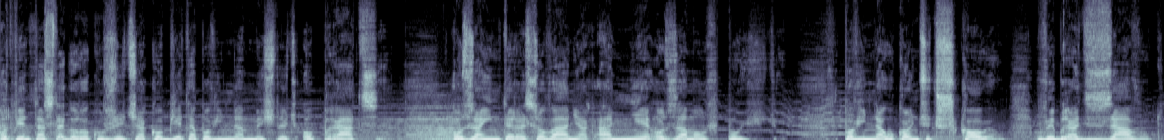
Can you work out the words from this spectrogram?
Od 15 roku życia kobieta powinna myśleć o pracy, o zainteresowaniach, a nie o zamąż pójściu. Powinna ukończyć szkołę, wybrać zawód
